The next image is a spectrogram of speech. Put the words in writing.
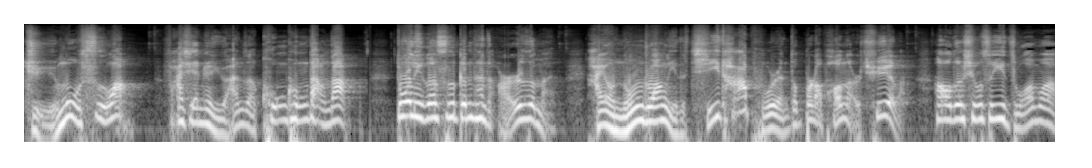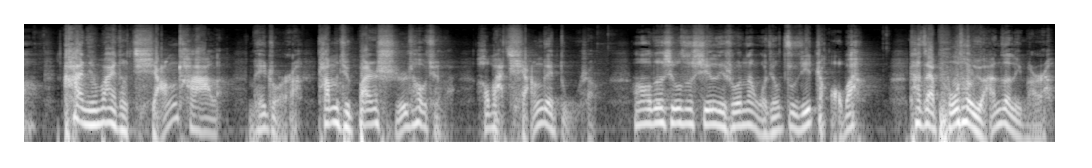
举目四望，发现这园子空空荡荡，多利格斯跟他的儿子们。还有农庄里的其他仆人都不知道跑哪儿去了。奥德修斯一琢磨，看见外头墙塌了，没准啊，他们去搬石头去了，好把墙给堵上。奥德修斯心里说：“那我就自己找吧。”他在葡萄园子里面啊，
